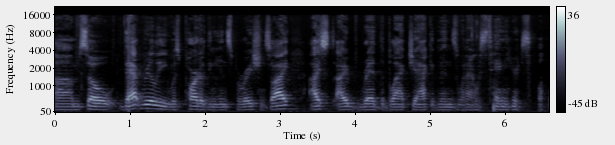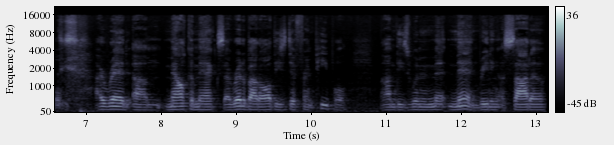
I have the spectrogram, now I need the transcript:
Um, so that really was part of the inspiration. So I, I, I, read the Black Jacobins when I was 10 years old. I read um, Malcolm X. I read about all these different people, um, these women, men, reading Assata,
